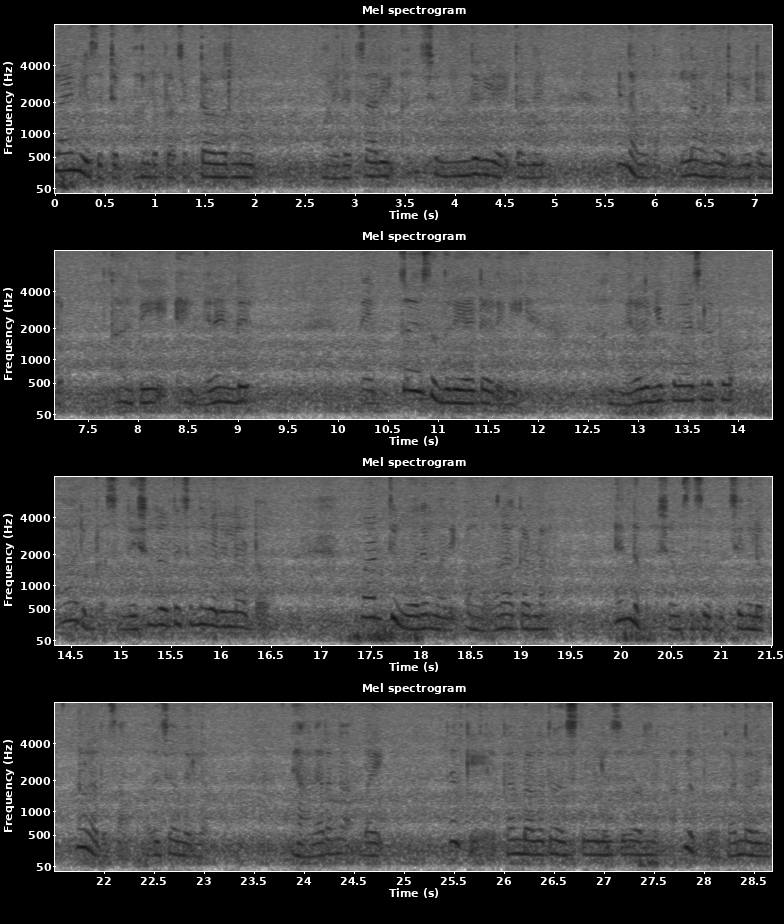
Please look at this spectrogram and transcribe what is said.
ക്ലയന്റ് വിസിറ്റും അവളുടെ പ്രൊജക്ട് അവതരണവും. വയലറ്റ് സാരിയിൽ അത് സുന്ദരിയായി തന്നെ. ഇന്ന് അവൾ നല്ലവണ്ണം ഒരുങ്ങിയിട്ടുണ്ട്. അൽബി എങ്ങനെയുണ്ട്? എത്രയും സുന്ദരിയായിട്ട് ഒരുങ്ങി. അങ്ങനെ ഒരുങ്ങിപ്പോയാൽ ചിലപ്പോൾ ആരും പ്രസന്റേഷൻ ശ്രദ്ധിച്ചൊന്നും വരില്ല കേട്ടോ. മതി പോലെ മതി ഓവറാക്കണ്ട. എന്റെ പ്രശംസ സുഖിച്ചെങ്കിലും അവളത് സമ്മതിച്ചു തന്നില്ല. ഞാനിറങ്ങാം. ബൈ. ഞാൻ കേൾക്കാൻ ഭാഗത്ത് വെച്ചിട്ട് വിളിച്ച് പറഞ്ഞ് അല്ല പോകാൻ തുടങ്ങി.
